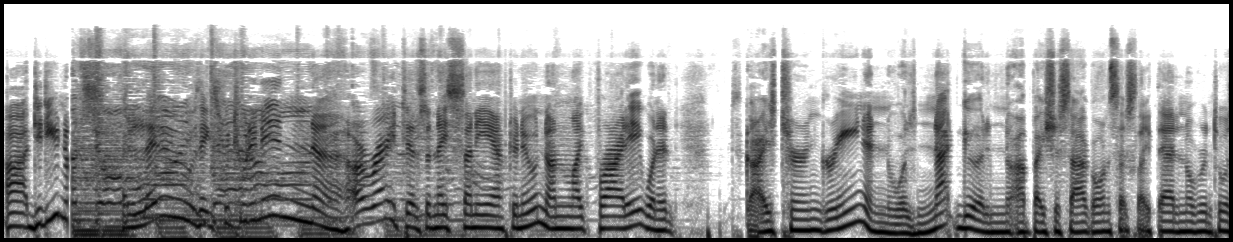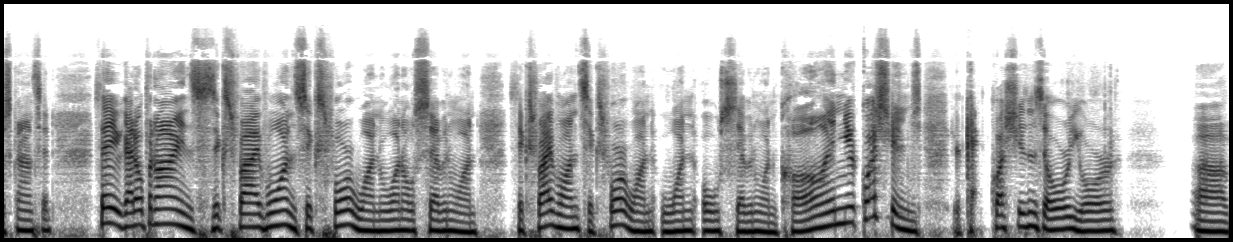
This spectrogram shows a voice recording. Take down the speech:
Uh, did you know? Hello. Thanks for tuning in. All right. It's a nice sunny afternoon, unlike Friday when it skies turned green and was not good in, up by Chisago and such like that and over into Wisconsin. Say, you got open lines 651 641 1071. 651 641 1071. Call in your questions, your cat questions or your uh,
